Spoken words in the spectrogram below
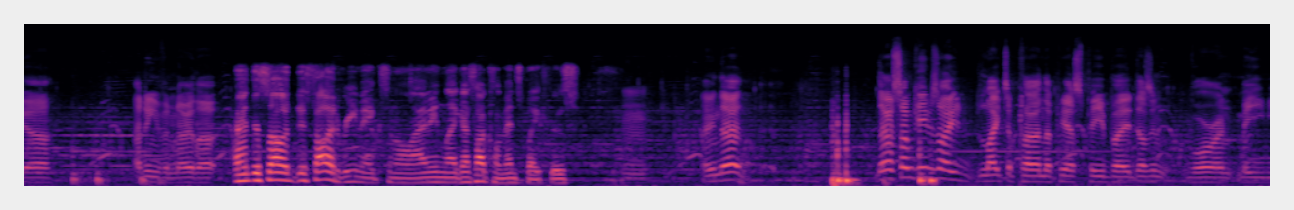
yeah. I didn't even know that. I mean, they're solid, they're solid remakes and all. I mean, like, I saw Clement's playthroughs. I mean, there there are some games I like to play on the PSP, but it doesn't warrant me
